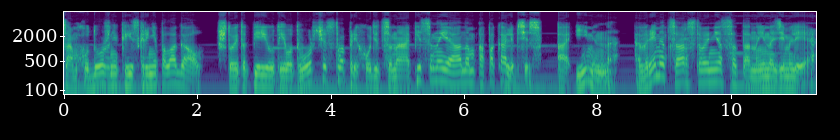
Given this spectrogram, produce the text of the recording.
Сам художник искренне полагал, что этот период его творчества приходится на описанный Иоанном апокалипсис, а именно время царствования сатаны на земле.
